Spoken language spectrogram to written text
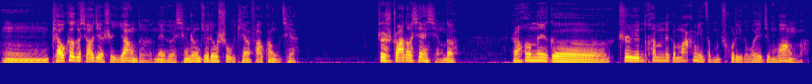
嗯，嫖客跟小姐是一样的，那个行政拘留十五天，罚款五千，这是抓到现行的。然后那个至于他们那个妈咪怎么处理的，我已经忘了。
